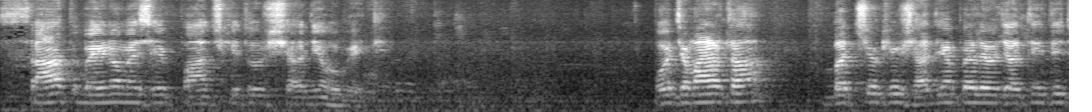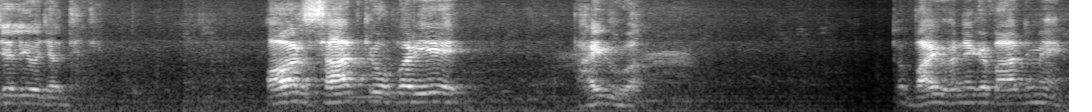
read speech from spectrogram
सात बहनों में से पाँच की तो शादियाँ हो गई थी। वो जमाना था बच्चों की शादियाँ पहले हो जाती थी, जल्दी हो जाती थी। और सात के ऊपर ये भाई हुआ। तो भाई होने के बाद में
